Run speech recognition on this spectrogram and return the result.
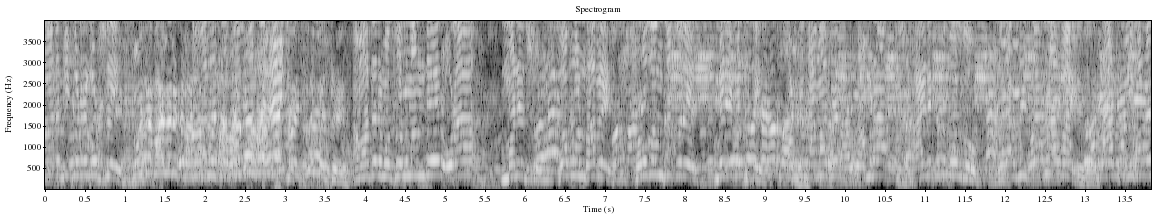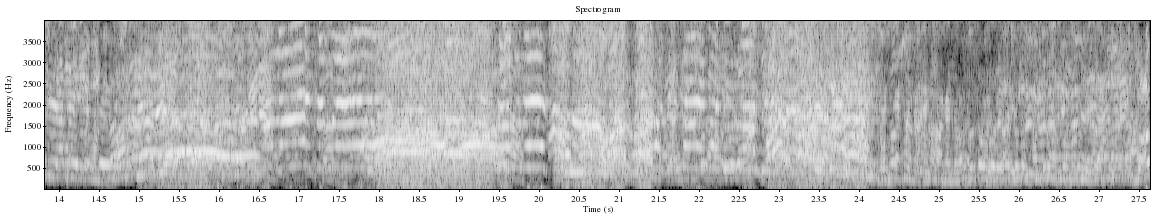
আমাদের কি করে করছে দুইটা ভাই মিলে ফেলা। আমাদের মুসলমানদের ওরা মানে গোপন ভাবে ষড়যন্ত্র করে মেরে ফেলছে। অর্থাৎ আমাদের আমরা আইনের কাছে বলব তার বিচার না পাই তার কি হবে সেটা বলে দেবে আমাদের। তাই না? সব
